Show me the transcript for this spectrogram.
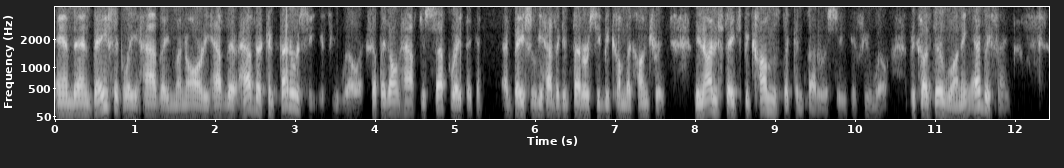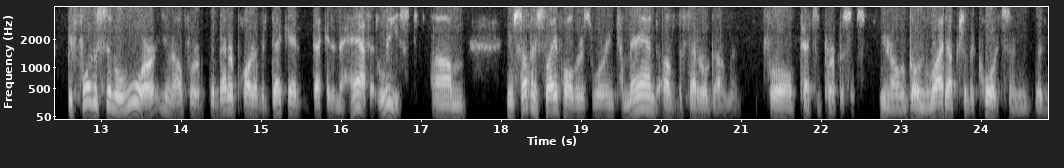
and then basically have a minority, have their have their confederacy, if you will, except they don't have to separate. They can basically have the confederacy become the country. The United States becomes the confederacy, if you will, because they're running everything. Before the Civil War, you know, for the better part of a decade, decade and a half at least, um, you know, Southern slaveholders were in command of the federal government for all intents and purposes. You know, going right up to the courts and the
